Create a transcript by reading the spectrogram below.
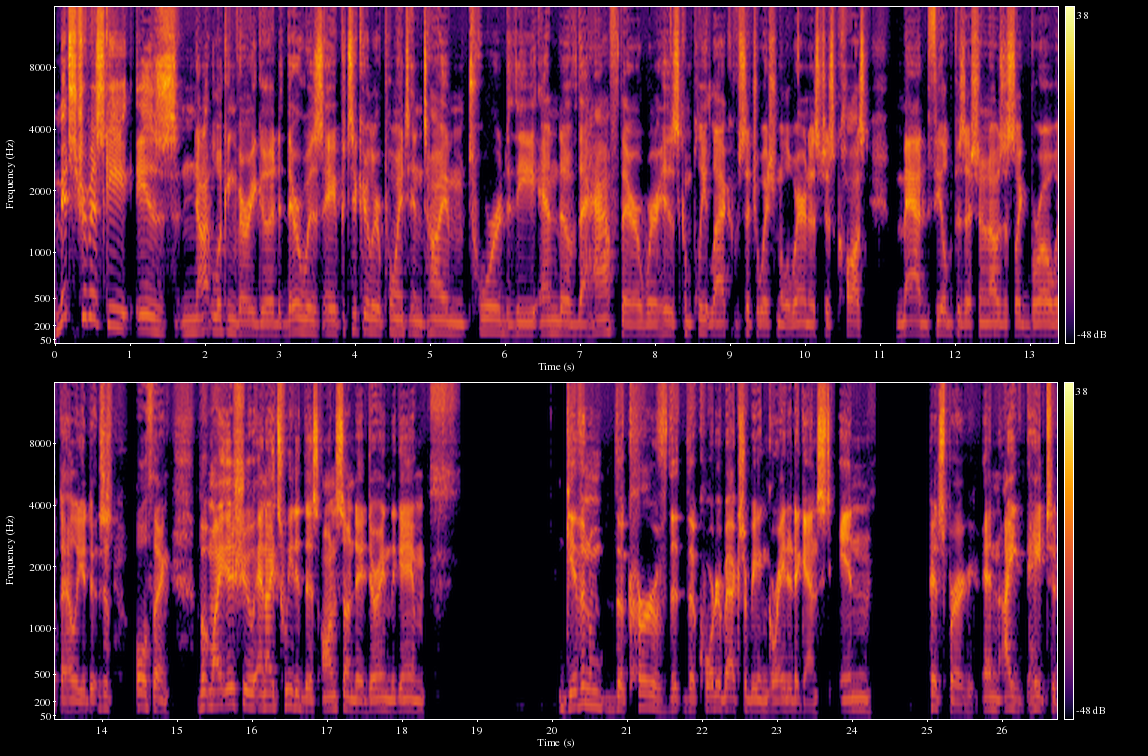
Mitch Trubisky is not looking very good. There was a particular point in time toward the end of the half there where his complete lack of situational awareness just cost mad field position. And I was just like, bro, what the hell are you doing? Just whole thing. But my issue, and I tweeted this on Sunday during the game, given the curve that the quarterbacks are being graded against in Pittsburgh, and I hate to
